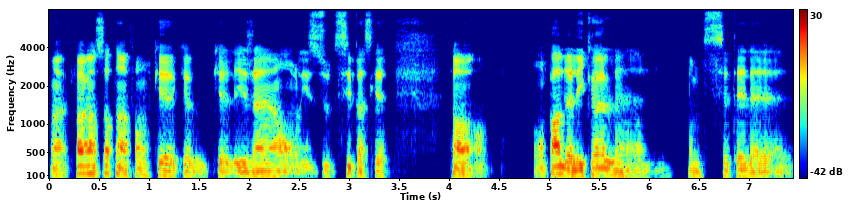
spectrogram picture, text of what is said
faire en sorte, en fond, que, que, les gens ont les outils parce que on parle de l'école euh, comme si c'était le,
